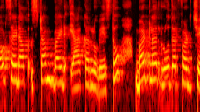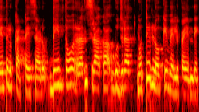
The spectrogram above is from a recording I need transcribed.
అవుట్ సైడ్ ఆఫ్ స్టంప్ వైడ్ యార్కర్లు వేస్తూ బట్లర్ రూదర్ఫర్డ్ చేతులు కట్టేశాడు. దీంతో రన్స్ రాక గుజరాత్ ఒత్తిడిలోకి వెళ్ళిపోయింది.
